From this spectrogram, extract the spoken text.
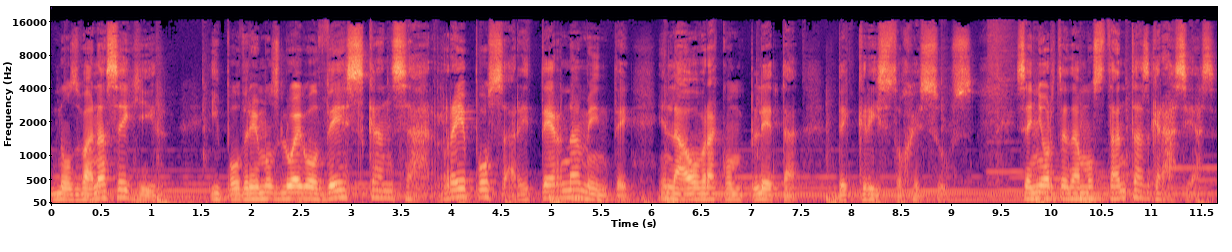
nos van a seguir y podremos luego descansar, reposar eternamente en la obra completa de Cristo Jesús. Señor, te damos tantas gracias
